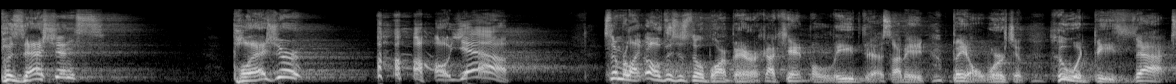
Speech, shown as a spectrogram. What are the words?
Possessions? Pleasure? Oh, yeah. Some are like, oh, this is so barbaric. I can't believe this. I mean, Baal worship. Who would be that?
